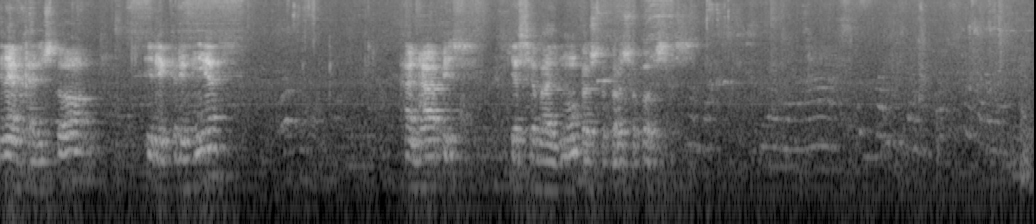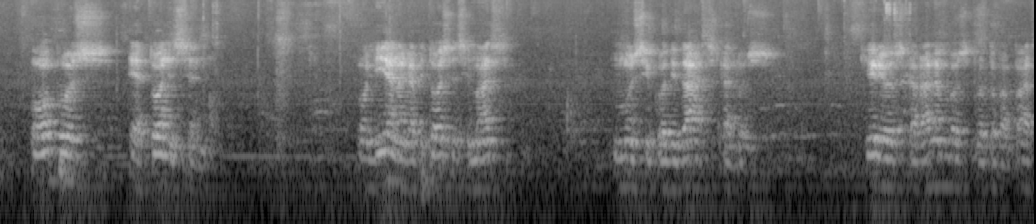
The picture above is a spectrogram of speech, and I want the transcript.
Ένα ευχαριστώ ειλικρινίας, αγάπης και σεβασμού προς το πρόσωπό σας. Όπως ετώνησε ο Λίαν αγαπητός εσημάς μουσικοδιδάσκαλος, κύριος Χαράλαμπος Πρωτοπαπάς,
